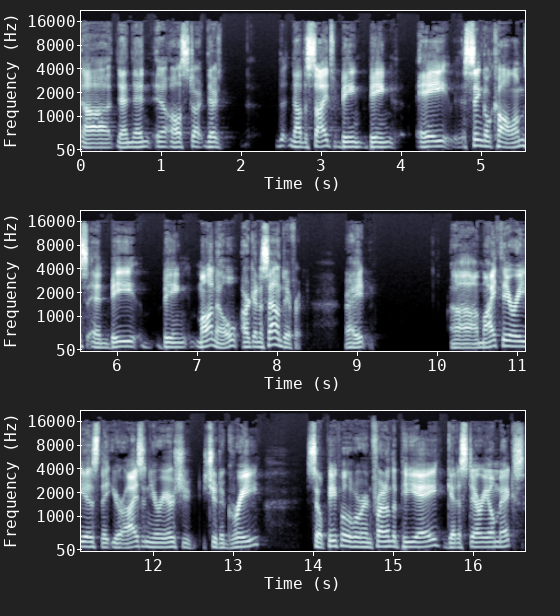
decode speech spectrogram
uh, and then I'll start there's now the sides being being a single columns and b being mono are going to sound different, right? Uh, my theory is that your eyes and your ears should, should agree. So people who are in front of the PA get a stereo mix.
